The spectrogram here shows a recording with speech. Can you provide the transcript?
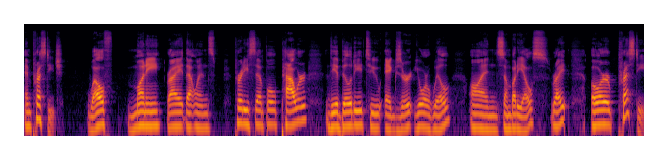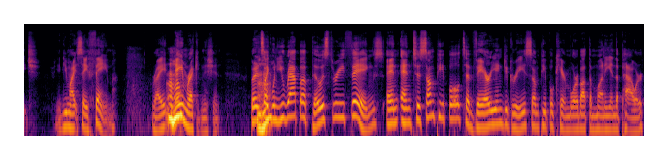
and prestige. Wealth, money, right? That one's pretty simple. Power, the ability to exert your will on somebody else, right? Or prestige. You might say fame, right? Mhm. Name recognition. But it's Mhm. like when you wrap up those three things, and and to some people, to varying degrees, some people care more about the money and the power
